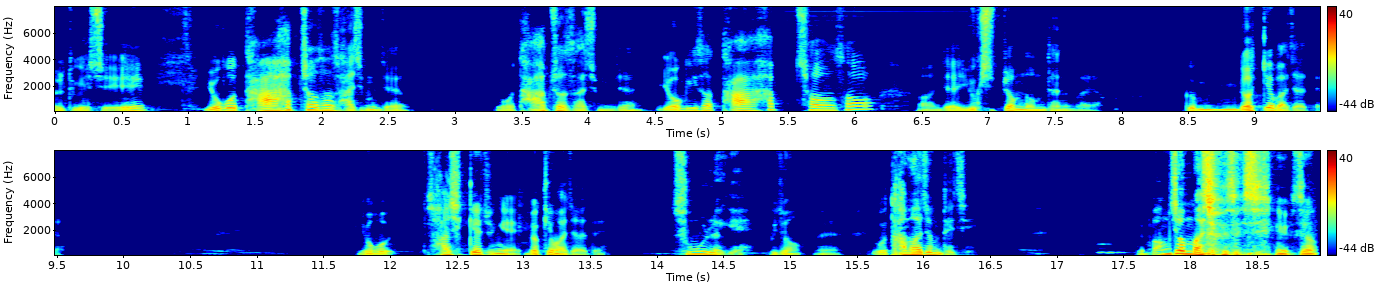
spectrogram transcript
12개씩 요거 다 합쳐서 40문제예요. 요거 다 합쳐서 40문제 여기서 다 합쳐서 어, 이제 60점 넘으면 되는 거예요. 그럼 몇 개 맞아야 돼요? 요거 40개 중에 몇 개 맞아야 돼? 24개. 그죠? 예. 이거 다 맞으면 되지. 빵점 맞아야 되지. 그죠?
